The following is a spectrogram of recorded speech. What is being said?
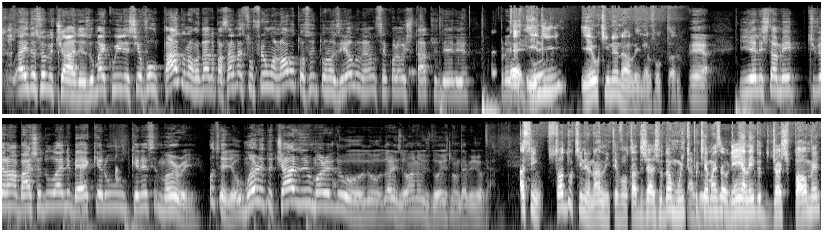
ainda sobre o Chargers, o Mike Williams tinha voltado na rodada passada, mas sofreu uma nova torção de tornozelo, né? Não sei qual é o status dele para esse é, jogo. Ele e o Keenan Allen, né? Voltaram. É. E eles também tiveram a baixa do linebacker, o Kenneth Murray. Ou seja, o Murray do Chargers e o Murray do, do, do Arizona, os dois não devem jogar. Assim, só do Keenan Allen ter voltado já ajuda muito, ajuda, porque é mais alguém além do Josh Palmer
